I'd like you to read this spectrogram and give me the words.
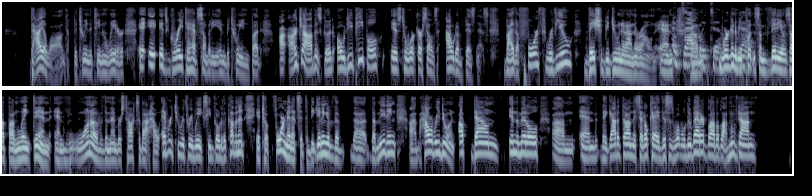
dialogue between the team and the leader. It, it's great to have somebody in between, but our, our, job as good OD people is to work ourselves out of business. By the fourth review, they should be doing it on their own. And exactly, um, we're going to be yeah. putting some videos up on LinkedIn. And one of the members talks about how every two or three weeks he'd go to the covenant. It took four minutes at the beginning of the the, the meeting. Um, how are we doing? Up, down, in the middle. Um, and they got it done. They said, okay, this is what we'll do better. Blah blah blah. Moved on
